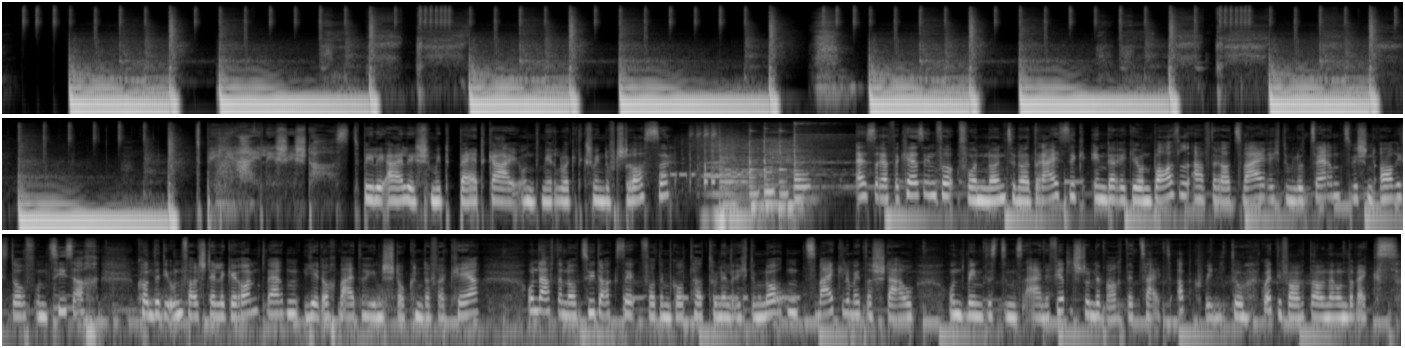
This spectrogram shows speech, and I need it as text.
Billie Eilish mit Bad Guy und wir schauen geschwind auf die Straße. SRF Verkehrsinfo von 19.30 Uhr in der Region Basel auf der A2 Richtung Luzern zwischen Arisdorf und Ziesach konnte die Unfallstelle geräumt werden, jedoch weiterhin stockender Verkehr. Und auf der Nord-Süd-Achse vor dem Gotthardtunnel Richtung Norden zwei Kilometer Stau und mindestens eine Viertelstunde Wartezeit ab Quinto. Gute Fahrt allen unterwegs.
